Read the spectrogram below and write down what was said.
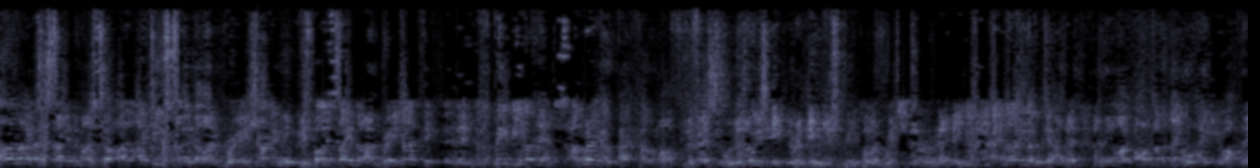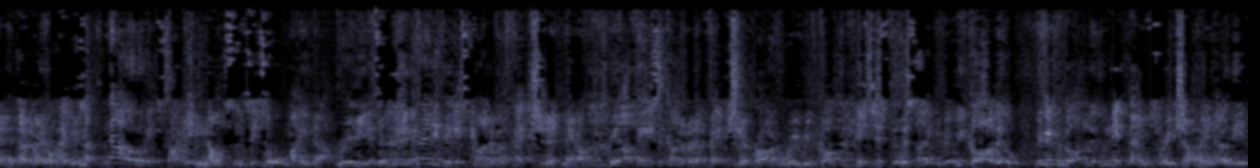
I, like to say to myself, I, I do say that I'm British. I am English, but I say that I'm British. I think that there's people. You go down. To, when I go back home after the festival, there's always ignorant English people, of which there are many, and I go down there and they're like, "Oh, don't they all hate you up there? Don't they all hate you?" No, it's fucking nonsense. It's all made up, really. A, if anything, it's kind of affectionate now. I mean, I think it's a kind of an affectionate rivalry we've got. It's just for the sake of it. We've got our little. We've even got our little nicknames for each other. You know, the,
